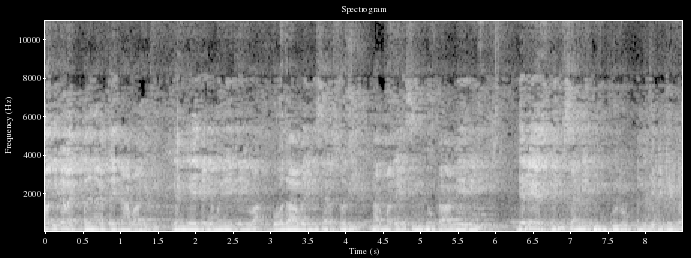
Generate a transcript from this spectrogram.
നദികളെ അതിനകത്തേക്ക് ആവാഹിക്കും. ഗംഗേറ്റ യമുനേ ഗോദാവരി സരസ്വതി നർമ്മദേ സിന്ധു കാവേരി ജലയസ്മിൻ സന്നിധി കുരു എന്ന് ജപിച്ചിട്ട്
